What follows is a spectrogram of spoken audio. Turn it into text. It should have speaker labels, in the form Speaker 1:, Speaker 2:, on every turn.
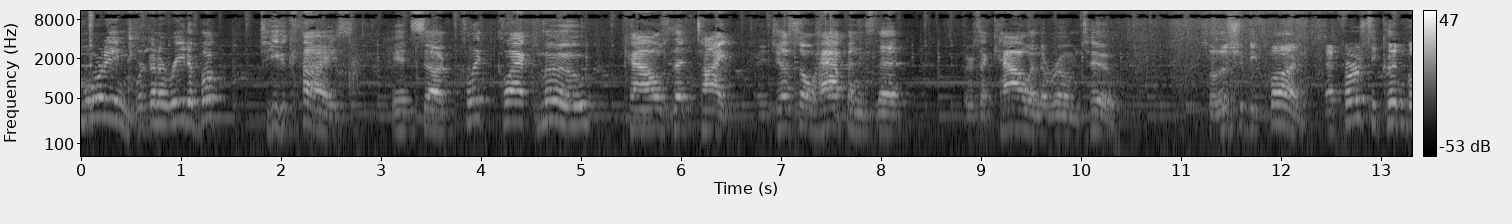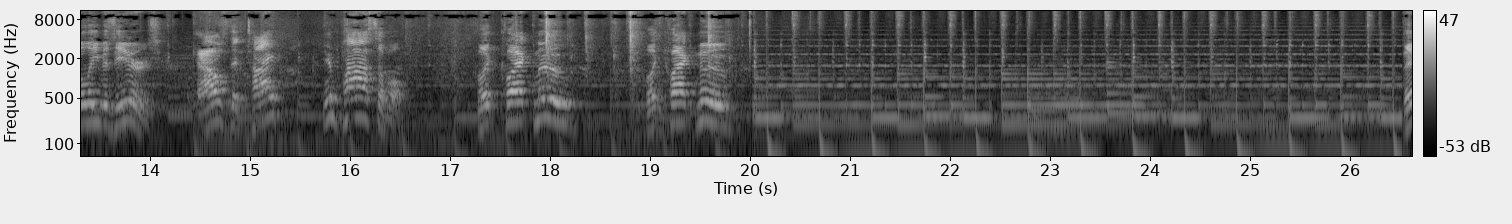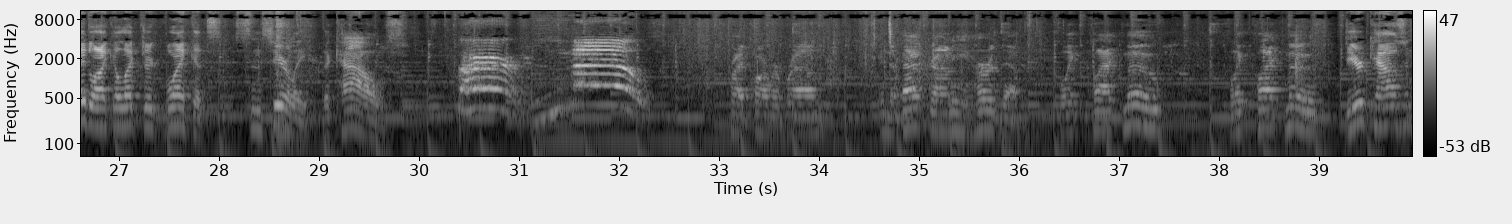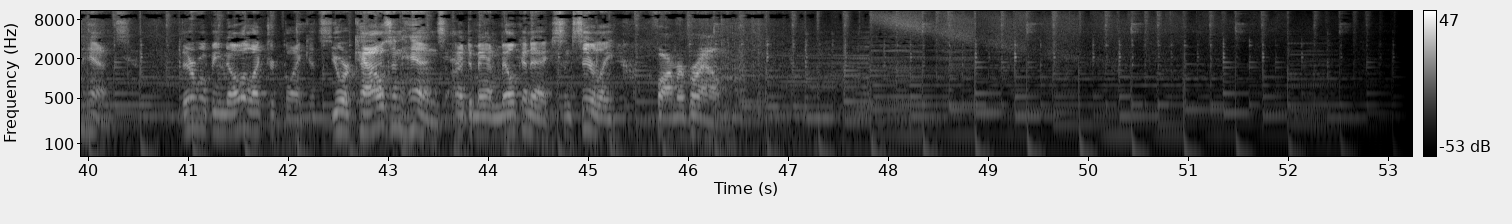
Speaker 1: morning we're going to read a book to you guys. It's uh, Click Clack Moo Cows That Type. It just so happens that there's a cow in the room too. So this should be fun. At first he couldn't believe his ears. Cows that type? Impossible. Click Clack Moo. Click Clack Moo. They'd like electric blankets. Sincerely, the cows.
Speaker 2: Burr! Moo!
Speaker 1: cried Farmer Brown. In the background, he heard them. Click, clack, moo. Click, clack, moo. Dear cows and hens, there will be no electric blankets. Your cows and hens, I demand milk and eggs. Sincerely, Farmer Brown.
